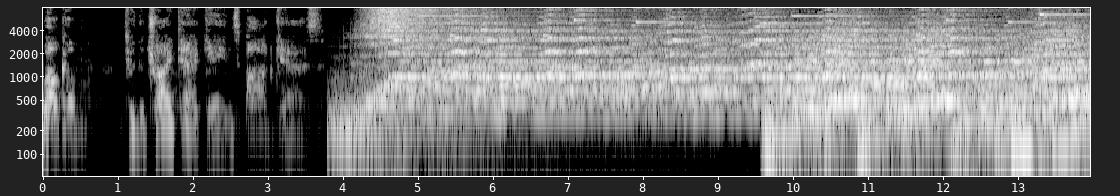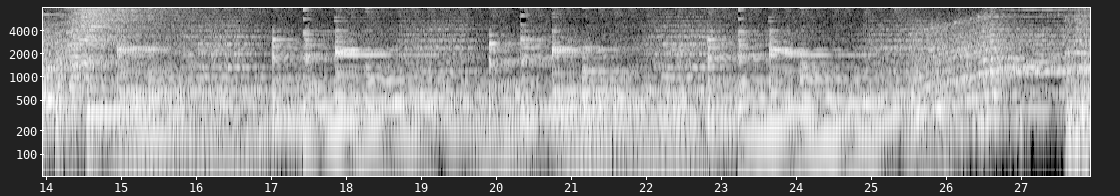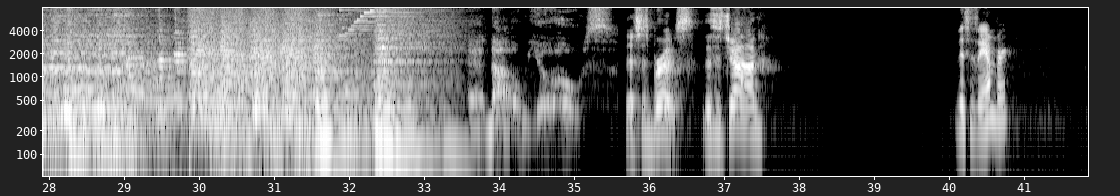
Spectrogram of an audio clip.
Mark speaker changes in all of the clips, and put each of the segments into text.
Speaker 1: Welcome to the TriTac Games Podcast.
Speaker 2: This is Bruce.
Speaker 3: This is John.
Speaker 4: This is Amber.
